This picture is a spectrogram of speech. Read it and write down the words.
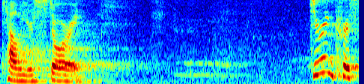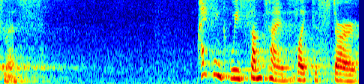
tell your story. During Christmas, I think we sometimes like to start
